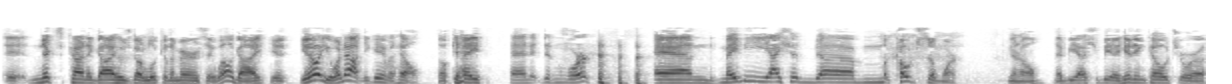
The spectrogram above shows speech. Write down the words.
it, uh, Nick's the kind of guy who's going to look in the mirror and say, well, guy, you, you know, you went out and you gave it hell. Okay. And it didn't work. and maybe I should, um, coach somewhere. You know, maybe I should be a hitting coach or a,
